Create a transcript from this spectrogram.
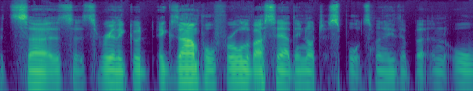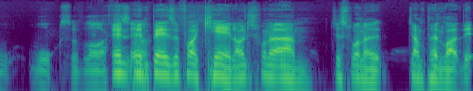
it's uh, it's it's a really good example for all of us out there, not just sportsmen either, but in all walks of life. And so. and Baz, if I can, I just want to um just want to jump in like the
